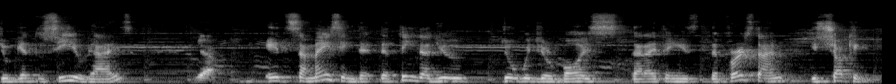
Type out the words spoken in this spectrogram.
you get to see you guys. Yeah. It's amazing. The, the thing that you do with your voice that i think is the first time is shocking.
